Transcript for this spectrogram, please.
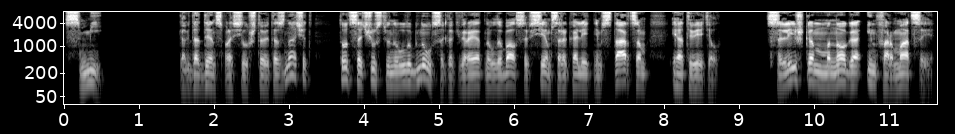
«СМИ». Когда Дэн спросил, что это значит, тот сочувственно улыбнулся, как, вероятно, улыбался всем сорокалетним старцам, и ответил «Слишком много информации».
